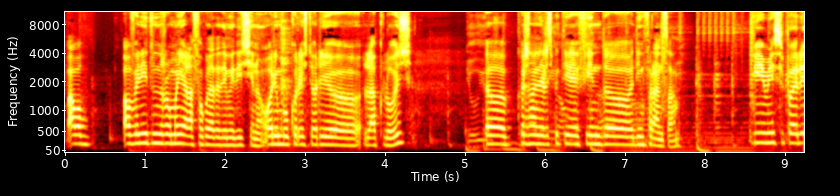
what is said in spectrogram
au, au venit în România la facultatea de medicină, ori în București, ori uh, la Cluj, uh, persoanele respective fiind uh, din Franța. Mie mi se pare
